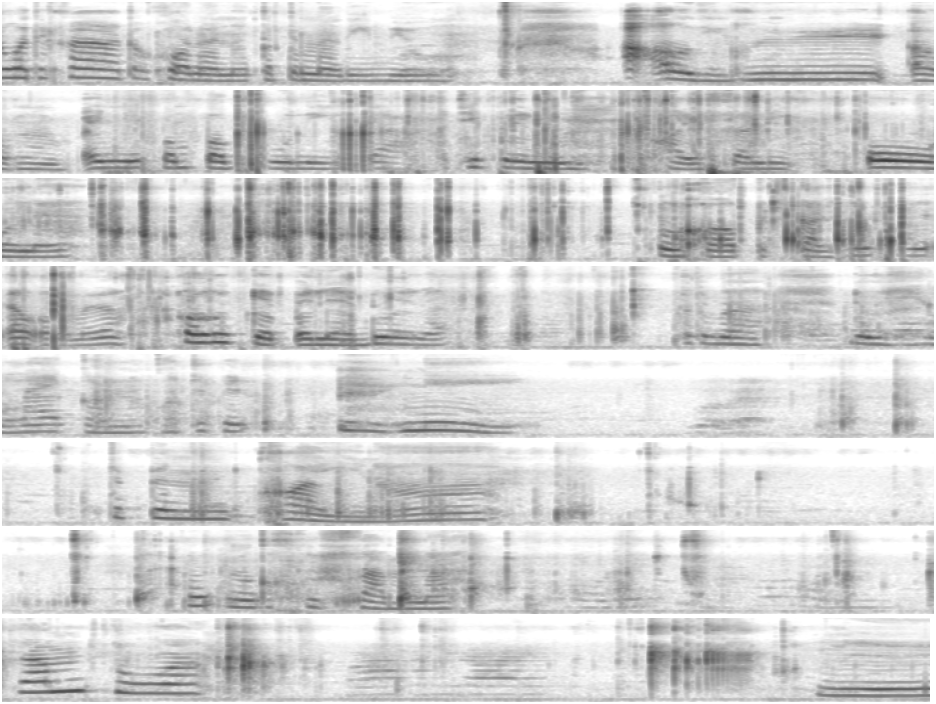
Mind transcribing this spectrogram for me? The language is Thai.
สวัสดีค่ะทุกคนวันนี้ก็จะมารีวิวเอารีเอ่ออ้นี้ปัมปัมปูริกะที่เป็นหอยสลิดโอนะขอปิดกันเมื่อกี้เอาออกมาแล้วก็คือเก็บไปแล้วด้วยนะก็จะมาดูชิ้นแรกก่อนนะก็จะเป็นนี่ จะเป็นไข่นะ พ วกมันก็คือซ้ำนะ ซ้ำตัวนี่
